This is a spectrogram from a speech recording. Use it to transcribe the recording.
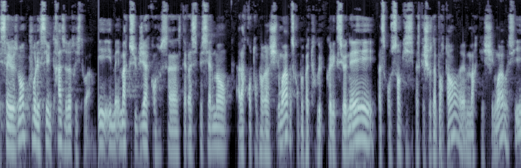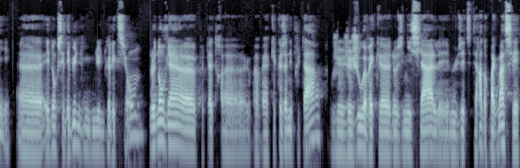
sérieusement pour laisser une trace de notre histoire. Et, Marc suggère qu'on s'intéresse spécialement à l'art contemporain chinois parce qu'on peut pas tout collectionner, parce qu'on sent qu'il s'y passe quelque chose d'important. Euh, Marc est chinois aussi, euh, et donc c'est le début d'une collection. Le nom vient euh, peut-être euh, quelques années plus tard. Où je, joue avec nos initiales et musées, etc. Donc Magma, c'est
